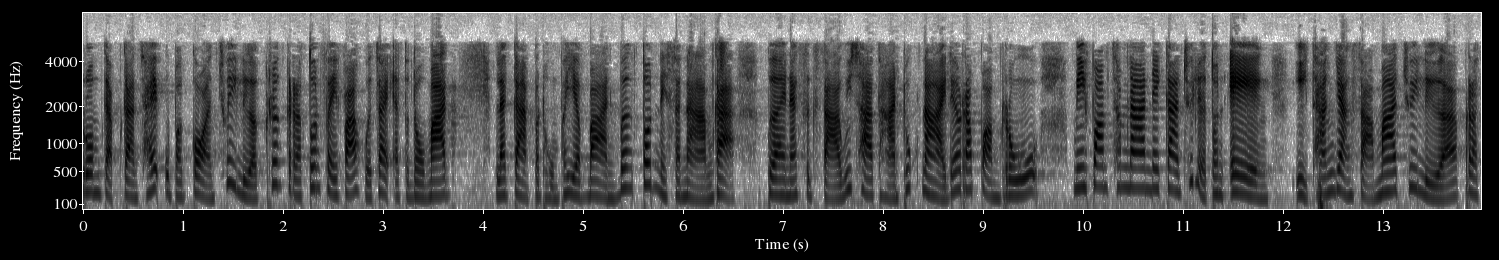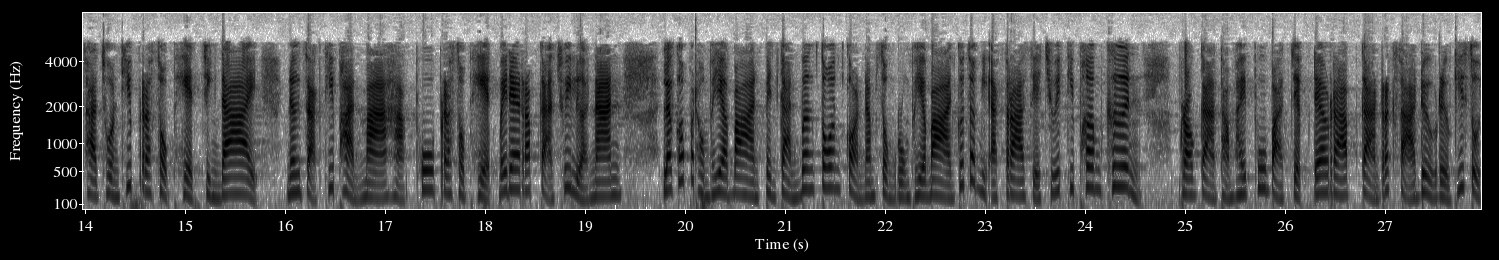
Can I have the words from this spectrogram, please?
รวมกับการใช้อุปกรณ์ช่วยเหลือเครื่องกระตุ้นไฟฟ้าหัวใจอัตโนมัติ และการปฐมพยาบาลเบื้องต้นในสนามค่ะ เพื่อให้นักศึกษาวิชาทหารทุกนายได้รับความรู้ มีความชำนาญในการช่วยเหลือตนเอง อีกทั้งยังสามารถช่วยเหลือประชาชนที่ประสบเหตุจริงได้ เนื่องจากที่ผ่านมาหากผู้ประสบเหตุไม่ได้รับการช่วยเหลือนั้น แล้วก็ปฐมพยาบาลเป็นการเบื้องต้นก่อนนำส่งโรงพยาบาลก็จะมีอัตราเสียชีวิตที่เพิ่มขึ้น เพราะการทำให้ผู้บาดเจ็บได้รับการรักษาโดยเร็วที่สุด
